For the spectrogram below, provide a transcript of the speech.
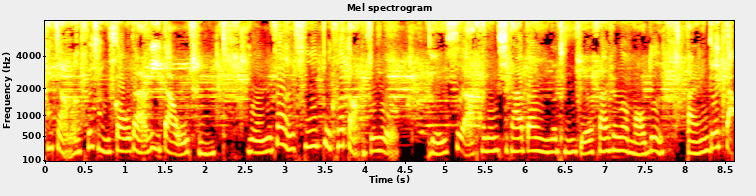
他长得非常高大，力大无穷，有万夫不可挡之勇。有一次啊，他跟其他班一个同学发生了矛盾，把人给打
